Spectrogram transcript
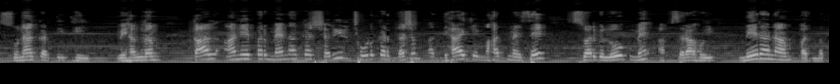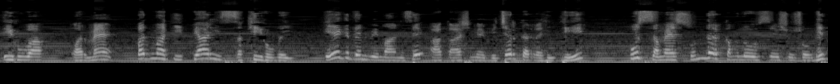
सुना करती थी। विहंगम काल आने पर मैना का शरीर छोड़कर दशम अध्याय के महात्म्य से स्वर्ग लोक में अप्सरा हुई। मेरा नाम पद्मती हुआ और मैं पद्मा की प्यारी सखी हो गई। एक दिन विमान से आकाश में विचर कर रही थी। उस समय सुंदर कमलों से सुशोभित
